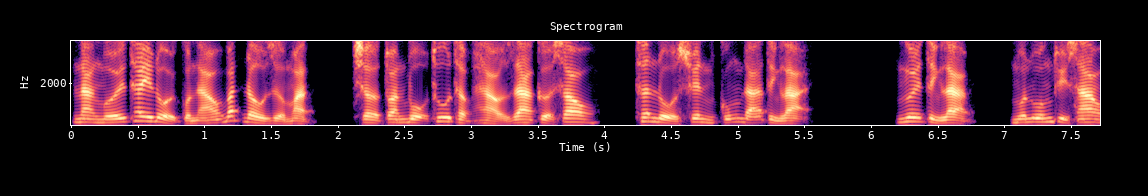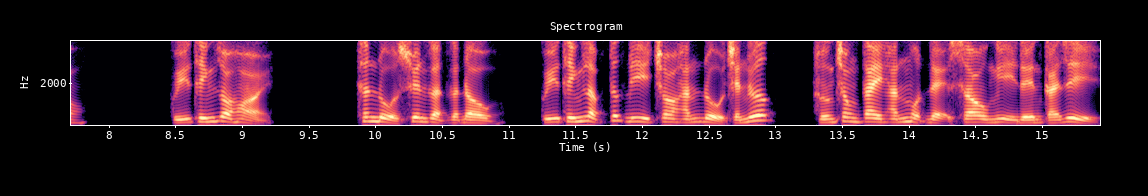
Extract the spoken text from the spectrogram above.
nàng mới thay đổi quần áo bắt đầu rửa mặt, chờ toàn bộ thu thập hảo ra cửa sau, thân đổ xuyên cũng đã tỉnh lại. Ngươi tỉnh lạc, muốn uống thủy sao? Quý thính do hỏi. Thân đổ xuyên gật gật đầu, quý thính lập tức đi cho hắn đổ chén nước, hướng trong tay hắn một đệ sau nghĩ đến cái gì,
